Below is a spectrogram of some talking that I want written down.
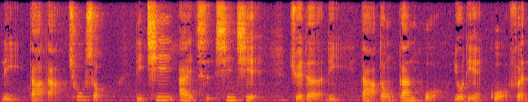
李大打出手，李妻爱子心切，觉得李大动肝火，有点过分，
